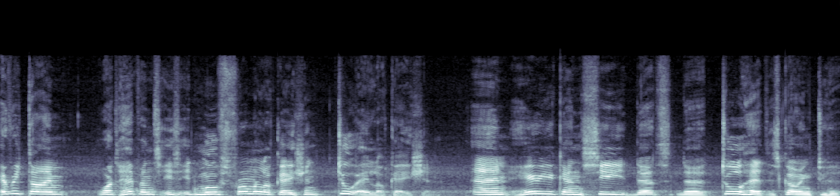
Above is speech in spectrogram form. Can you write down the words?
every time what happens is it moves from a location to a location. And here you can see that the tool head is going to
